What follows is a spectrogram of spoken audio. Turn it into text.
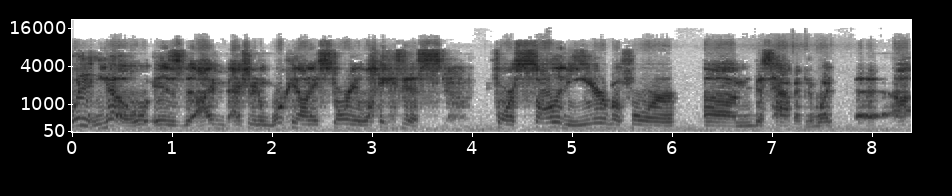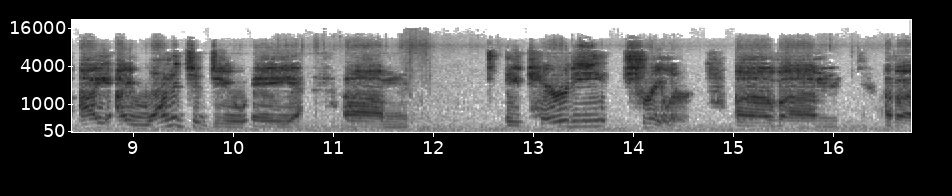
wouldn't know is that I've actually been working on a story like this for a solid year before um, this happened. What uh, I I wanted to do a um, a parody trailer of um, of a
